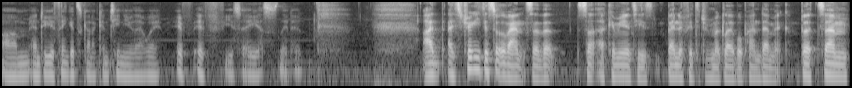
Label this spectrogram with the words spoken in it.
Um, and do you think it's going to continue that way? If if you say yes, they did. I, it's tricky to sort of answer that a community's benefited from a global pandemic. But um,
